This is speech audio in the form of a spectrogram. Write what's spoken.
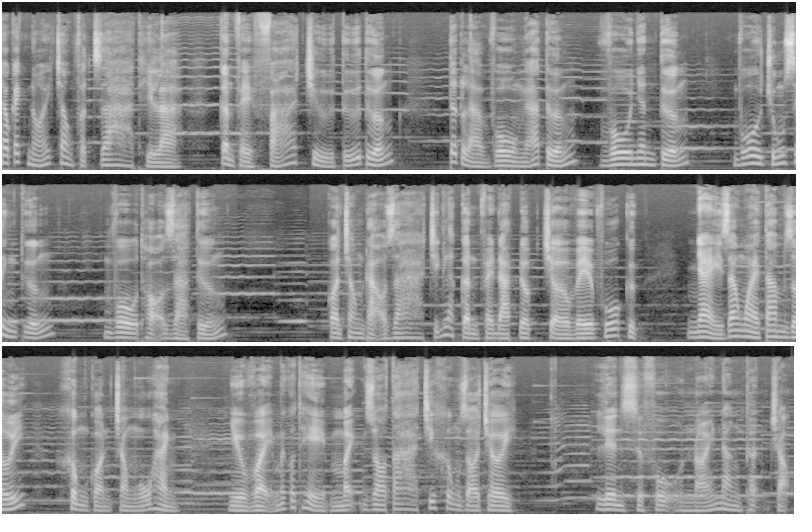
Theo cách nói trong Phật gia thì là cần phải phá trừ tứ tướng, tức là vô ngã tướng, vô nhân tướng, vô chúng sinh tướng, vô thọ giả tướng. Còn trong đạo gia chính là cần phải đạt được trở về vô cực, nhảy ra ngoài tam giới, không còn trong ngũ hành. Như vậy mới có thể mệnh do ta chứ không do trời. Liên sư phụ nói năng thận trọng,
